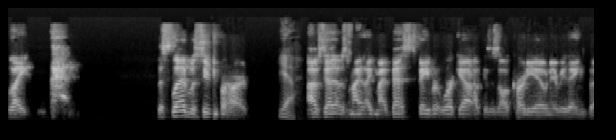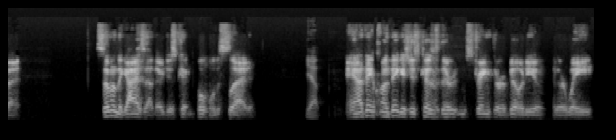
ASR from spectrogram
like the sled was super hard Yeah. obviously that was my like my best favorite workout because it's all cardio and everything. But some of the guys out there just couldn't pull the sled. Yep. And I think I think it's just because their strength or ability or their weight,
